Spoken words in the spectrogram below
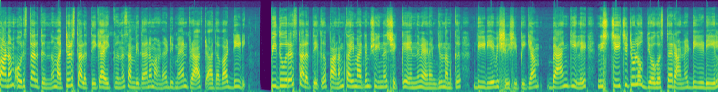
പണം ഒരു സ്ഥലത്തു നിന്ന് മറ്റൊരു സ്ഥലത്തേക്ക് അയക്കുന്ന സംവിധാനമാണ് ഡിമാൻഡ് ഡ്രാഫ്റ്റ് അഥവാ ഡി ഡി വിദൂര സ്ഥലത്തേക്ക് പണം കൈമാറ്റം ചെയ്യുന്ന ചെക്ക് എന്ന് വേണമെങ്കിൽ നമുക്ക് ഡി ഡിയെ വിശേഷിപ്പിക്കാം. ബാങ്കിലെ നിശ്ചയിച്ചിട്ടുള്ള ഉദ്യോഗസ്ഥരാണ് ഡി ഡിയിൽ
